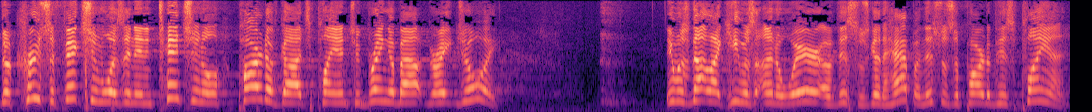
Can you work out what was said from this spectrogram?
The crucifixion was an intentional part of God's plan to bring about great joy. It was not like he was unaware of this was going to happen. This was a part of his plan.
